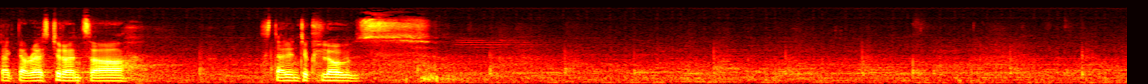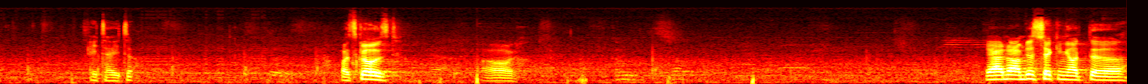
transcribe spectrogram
like the restaurants are starting to close. Eita, eita. Oh, it's closed. Oh. Yeah, no, I'm just checking out the,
